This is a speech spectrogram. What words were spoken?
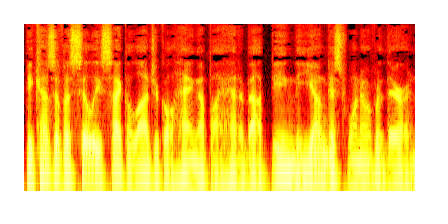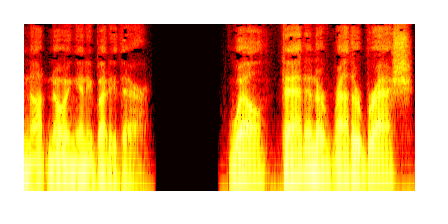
Because of a silly psychological hang up I had about being the youngest one over there and not knowing anybody there. Well, that and a rather brash,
